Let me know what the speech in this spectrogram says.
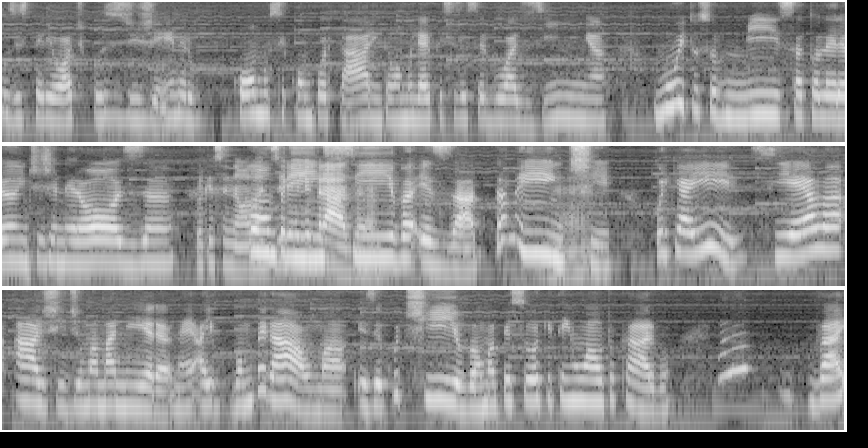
os estereótipos de gênero, como se comportar. Então, a mulher precisa ser boazinha, muito submissa, tolerante, generosa. Porque senão ela é desequilibrada. Exatamente. É. Porque aí, se ela age de uma maneira, né? Aí vamos pegar uma executiva, uma pessoa que tem um alto cargo, ela vai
